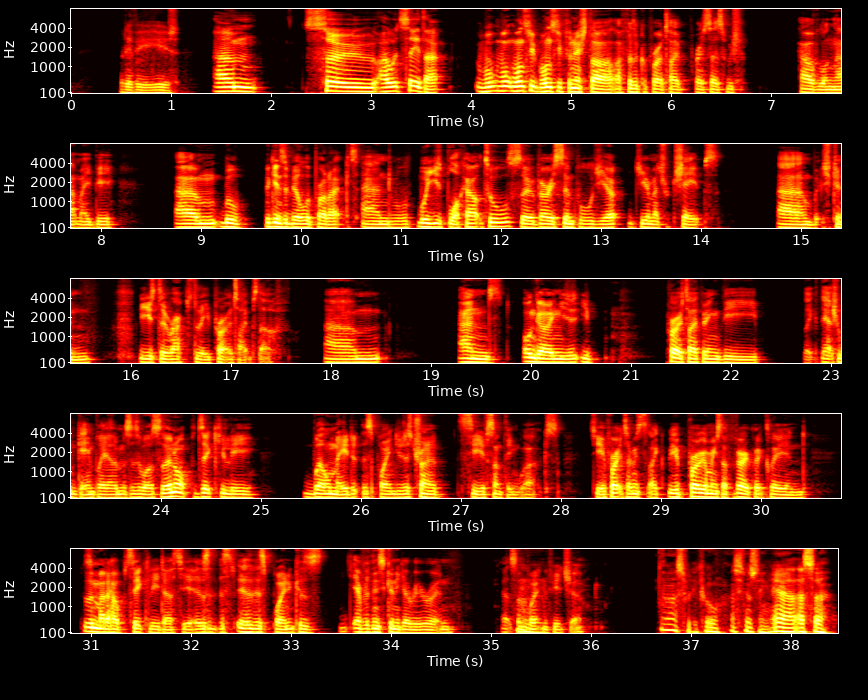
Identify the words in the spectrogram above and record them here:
whatever you use? Um, so I would say that w- once we once we finished our, our physical prototype process, which however long that may be, um, we'll begin to build the product, and we'll we'll use blockout tools, so very simple geo- geometric shapes, um, which can be used to rapidly prototype stuff. Um, and ongoing, you, you prototyping the like the actual gameplay elements as well. So they're not particularly well made at this point. You're just trying to see if something works. So you're prototyping like you're programming stuff very quickly, and it doesn't matter how particularly dirty it is at this, at this point because everything's going to get rewritten at some point in the future. Oh, that's really cool. That's interesting. Yeah, that's a,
